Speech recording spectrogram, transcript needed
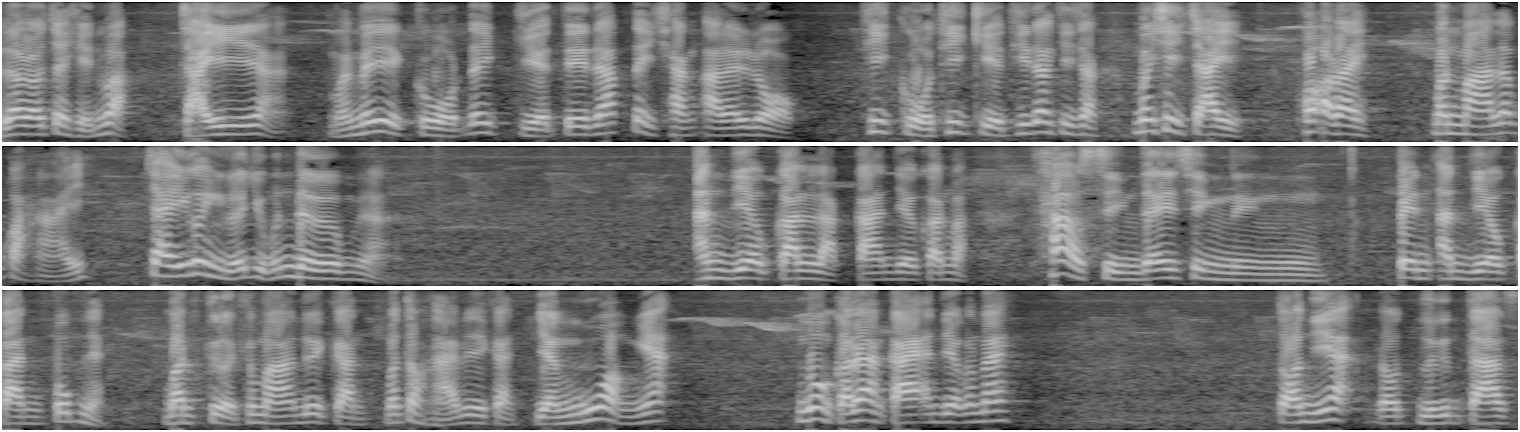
แล้วเราจะเห็นว่าใจอะมันไม่ได้โกรธได้เกลียดได้รักได้ชังอะไรหรอก ที่โกรธที่เกลียดที่รักที่ชังไม่ใช่ใจ เพราะอะไรมันมาแล้วก็หาย ใจก็ยังเหลืออยู่เหมือนเดิมเนี่ยอันเดียวกันหลักการเดียวกันว่า ถ้าสิ่งใดสิ่งหนึ่งเป็นอันเดียวกันปุ๊บเนี่ยมันเกิดขึ้นมาด้วยกัน มันต้องหายไปด้วยกัน อย่างง่วงเนี้ยง่วงกับร่างกายอันเดียวกันไหม ตอนนี้เราลืมตาใ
